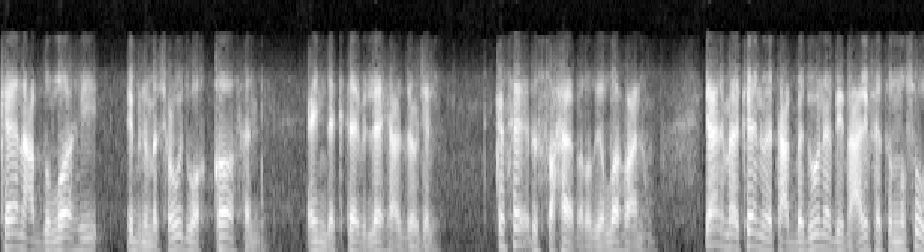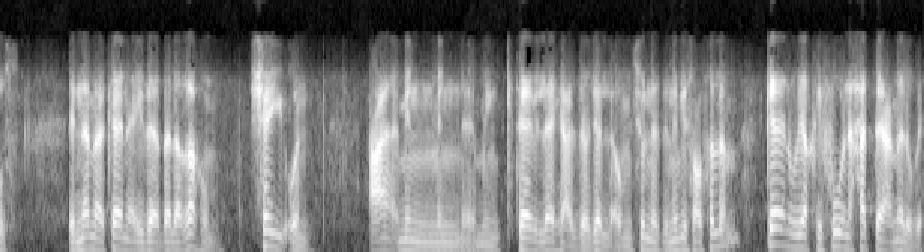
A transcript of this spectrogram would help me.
كان عبد الله ابن مسعود وقافا عند كتاب الله عز وجل كسائر الصحابة رضي الله عنهم. يعني ما كانوا يتعبدون بمعرفة النصوص إنما كان إذا بلغهم شيء من من من كتاب الله عز وجل أو من سنة النبي صلى الله عليه وسلم كانوا يقفون حتى يعملوا به.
